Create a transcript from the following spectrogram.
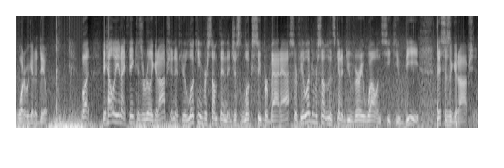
what are we gonna do? But the Hellion, I think, is a really good option if you're looking for something that just looks super badass, or if you're looking for something that's gonna do very well in CQB, this is a good option.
